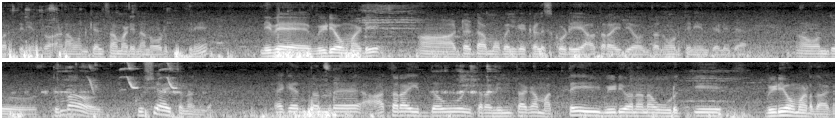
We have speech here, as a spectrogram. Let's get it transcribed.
ಬರ್ತೀನಿ ಅಂದರು. ಅಣ್ಣ, ಒಂದು ಕೆಲಸ ಮಾಡಿ ನಾನು ನೋಡ್ತೀನಿ. ನೀವೇ ವಿಡಿಯೋ ಮಾಡಿ ಡಡ್ಡ ಮೊಬೈಲ್ಗೆ ಕಳಿಸ್ಕೊಡಿ, ಯಾವ ಥರ ಇದೆಯೋ ಅಂತ ನೋಡ್ತೀನಿ ಅಂತ ಹೇಳಿದೆ. ಒಂದು ತುಂಬ ಖುಷಿ ಆಯಿತು ನನಗೆ. ಯಾಕೆ ಅಂತಂದರೆ, ಆ ಥರ ಇದ್ದವು, ಈ ಥರ ನಿಂತಾಗ ಮತ್ತೆ ಈ ವಿಡಿಯೋನ ನಾವು ಹುಡುಕಿ ವಿಡಿಯೋ ಮಾಡಿದಾಗ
